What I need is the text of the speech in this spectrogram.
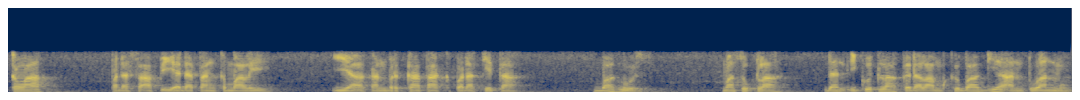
Kelak, pada saat ia datang kembali, ia akan berkata kepada kita, Bagus, masuklah dan ikutlah ke dalam kebahagiaan Tuanmu.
